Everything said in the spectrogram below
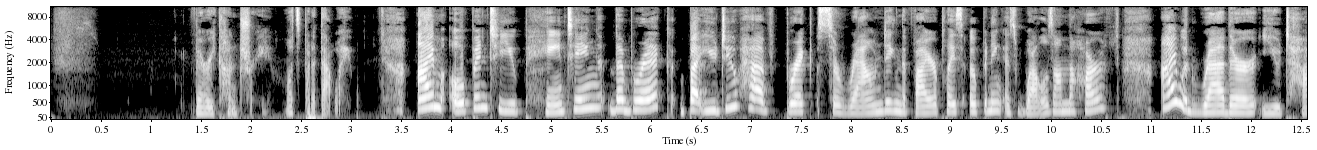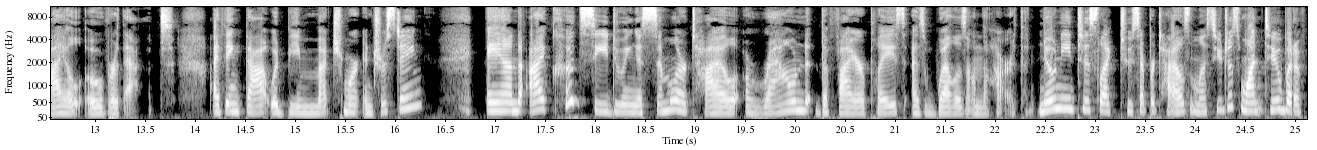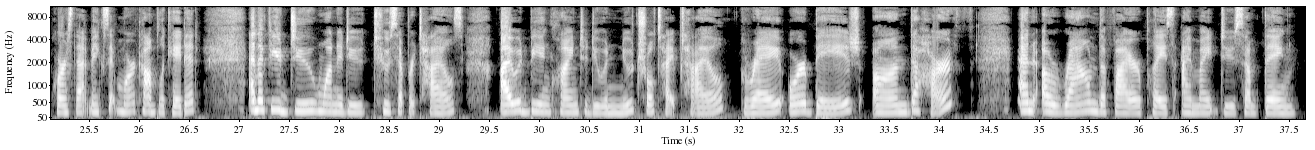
very country. Let's put it that way. I'm open to you painting the brick, but you do have brick surrounding the fireplace opening as well as on the hearth. I would rather you tile over that. I think that would be much more interesting and I could see doing a similar tile around the fireplace as well as on the hearth. No need to select two separate tiles unless you just want to, but of course that makes it more complicated. And if you do want to do two separate tiles, I would be inclined to do a neutral type tile, gray or beige on the hearth. And around the fireplace, I might do something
